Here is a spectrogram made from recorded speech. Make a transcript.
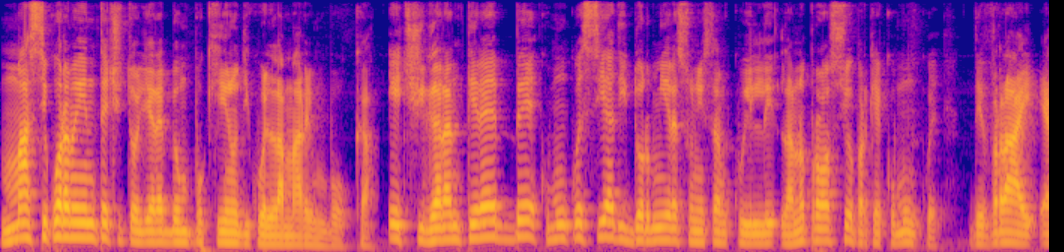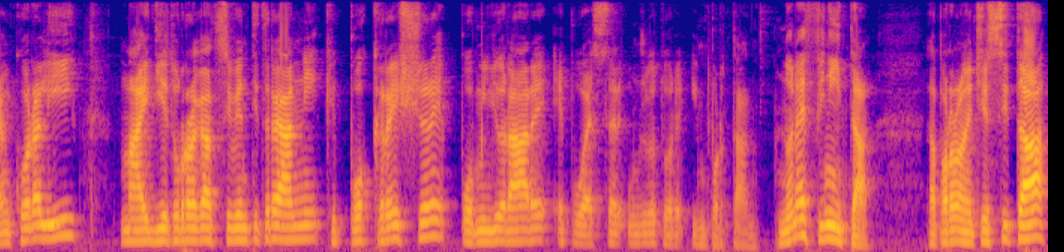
ma sicuramente ci toglierebbe un pochino di quell'amaro in bocca e ci garantirebbe comunque sia di dormire sogni tranquilli l'anno prossimo perché comunque De Vrij è ancora lì, ma hai dietro un ragazzo di 23 anni che può crescere, può migliorare e può essere un giocatore importante. Non è finita la parola necessità,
